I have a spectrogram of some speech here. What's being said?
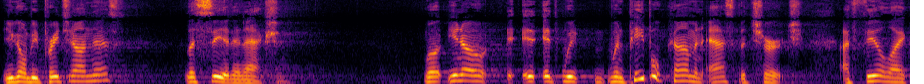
You going to be preaching on this? Let's see it in action. Well, you know, it, it, we, when people come and ask the church, I feel like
